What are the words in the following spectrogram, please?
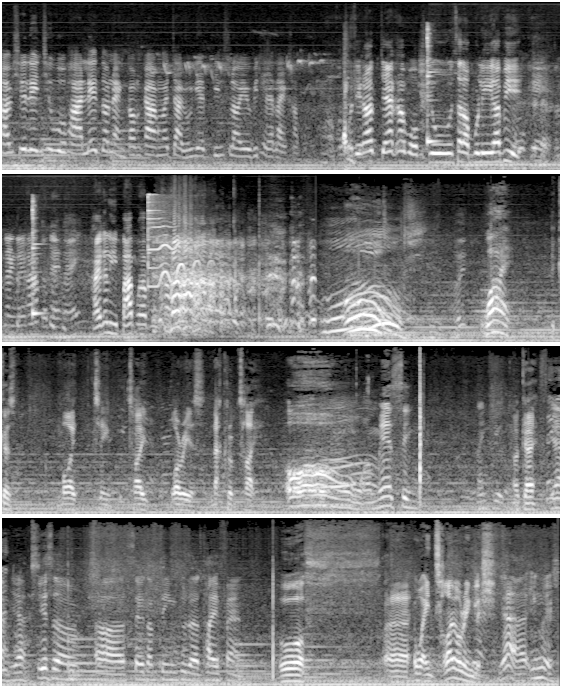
ครับ ชื่อเล่นชื่อภูพานเล่นตำแหน่งกองกลางมาจากโรงเรียนปรินซ์รอยัลวิทยาลัยครับสวัสดีครับแจ็คครับผมอยู่สระบุรีครับพี่ตำแหน่งไหนครับตำแหน่งไหนขายกะหรี่ปั๊บครับโอ้ why Because my team, Thai Warriors, Nakrup Thai. oh amazing thank you Okay. yeah yeah yes uh, uh, say something to the Thai fan Oh, uh, what in Thai or English? yeah English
